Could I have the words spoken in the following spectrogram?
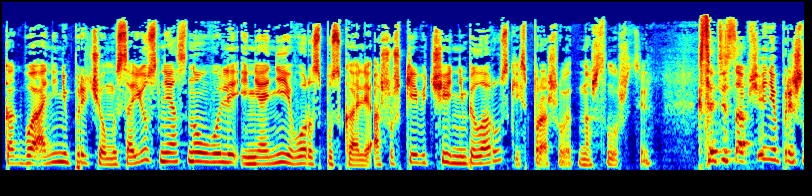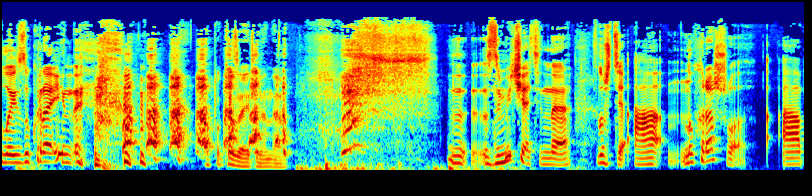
как бы они ни при чем. И союз не основывали, и не они его распускали. А Шушкевич не белорусский, спрашивает наш слушатель. Кстати, сообщение пришло из Украины. Ну, показательно, да. Замечательное. Слушайте, а ну хорошо, а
